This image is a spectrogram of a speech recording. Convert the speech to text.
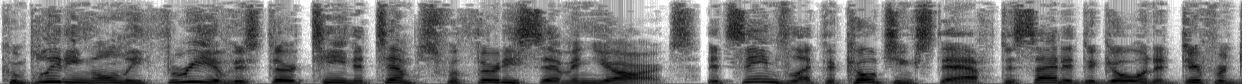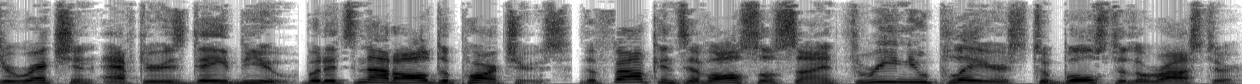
completing only three of his 13 attempts for 37 yards. It seems like the coaching staff decided to go in a different direction after his debut, but it's not all departures. The Falcons have also signed three new players to bolster the roster,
